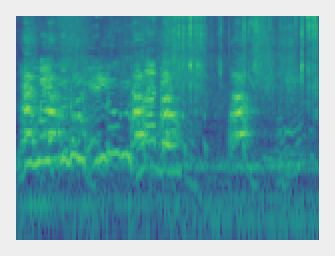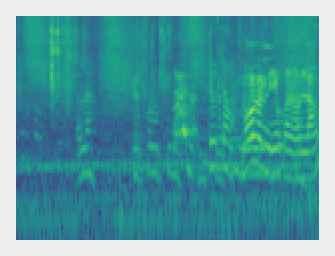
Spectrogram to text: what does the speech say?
May gulong ilong. Ana din. Ala, kaya pa pinsa. Dito Mura niyo ka na lang.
